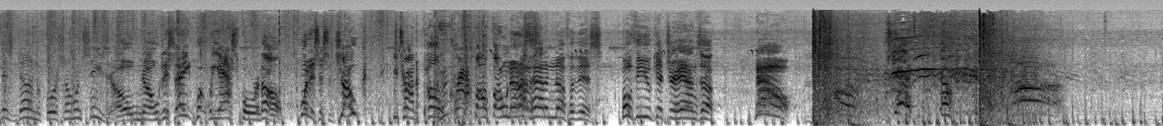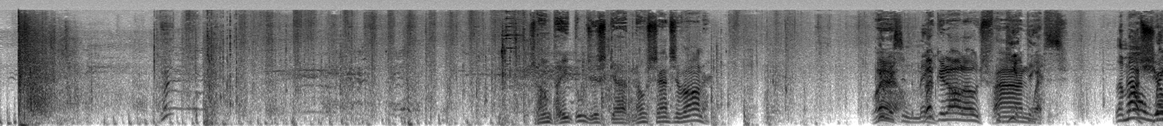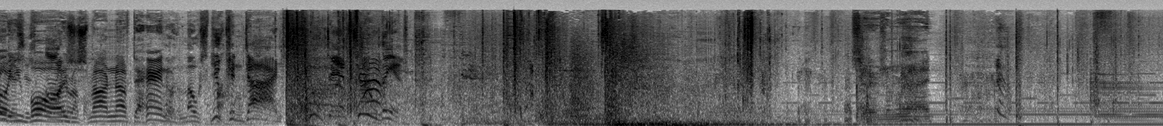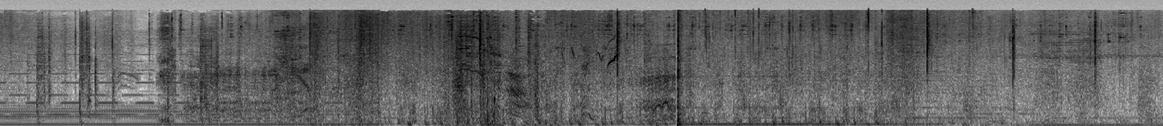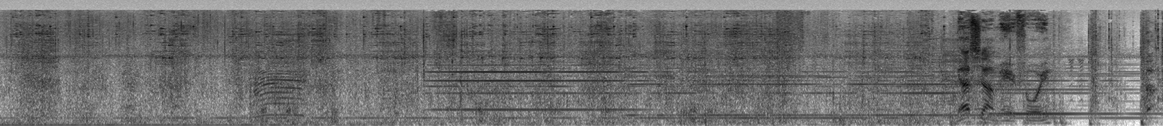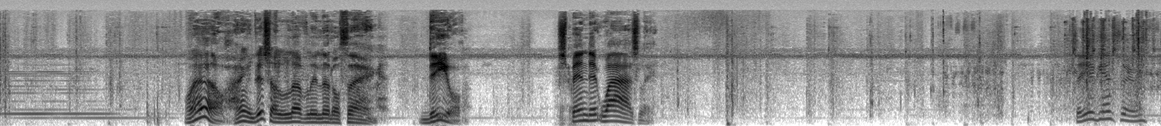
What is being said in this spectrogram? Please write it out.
get this done before someone sees us. Oh, no, this ain't what we asked for at all. What is this, a joke? You trying to palm hmm? crap off on us? I've had enough of this. Both of you get your hands up. Now! Some people just got no sense of honor. Well, listen to me. look at all those fine this. weapons. Lamont Not sure Raiders you is boys are smart enough to handle the most You can die. You're dead too, then. Serves Got something here for you. Well, ain't this a lovely little thing? Deal. Spend it wisely. See you again soon.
